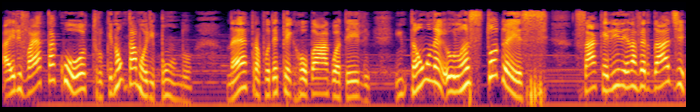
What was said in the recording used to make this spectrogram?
aí ele vai atacar o outro que não tá moribundo. Né, para poder pegar, roubar a água dele. Então, né, o lance todo é esse, saca? Ele, na verdade,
